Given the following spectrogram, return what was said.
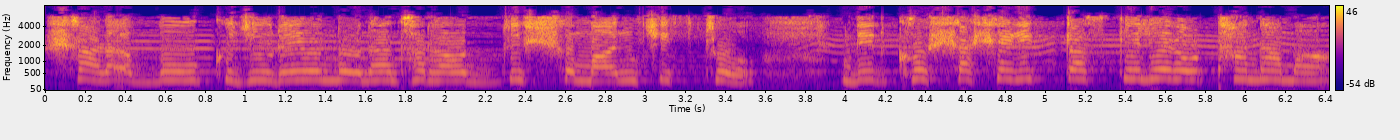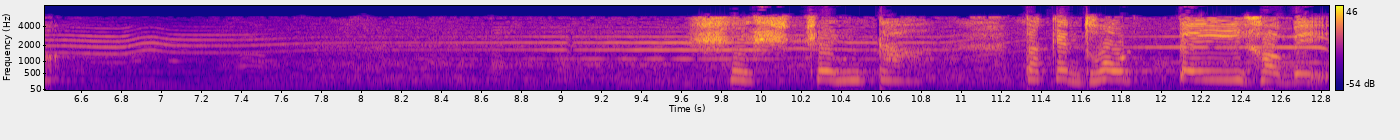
সারা বুক জুড়ে নোনা ধরা অদৃশ্য মানচিত্র, দীর্ঘশ্বাসের একটা স্কেলের ওঠানামা। শেষ ট্রেনটা তাকে ধরতেই হবে।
